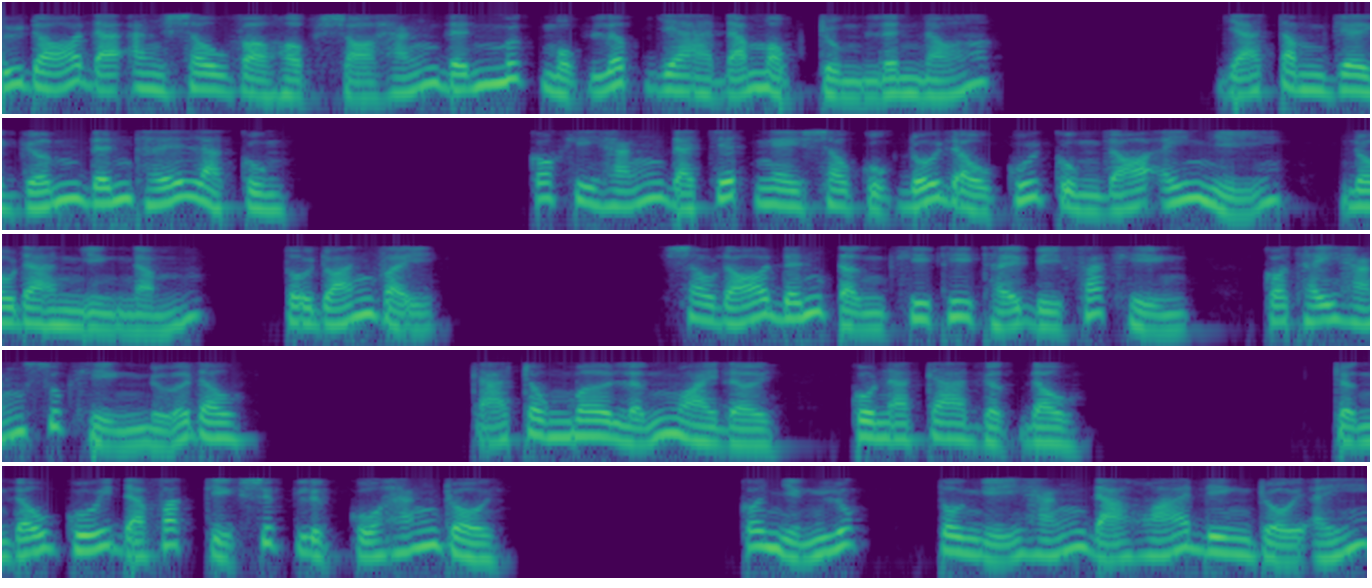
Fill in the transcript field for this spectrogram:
Thứ đó đã ăn sâu vào hộp sọ hắn đến mức một lớp da đã mọc trùng lên nó. Giả tâm ghê gớm đến thế là cùng. Có khi hắn đã chết ngay sau cuộc đối đầu cuối cùng đó ấy nhỉ, Noda nghiền ngẫm, tôi đoán vậy. Sau đó đến tận khi thi thể bị phát hiện, có thấy hắn xuất hiện nữa đâu. Cả trong mơ lẫn ngoài đời, Konaka gật đầu. Trận đấu cuối đã vắt kiệt sức lực của hắn rồi. Có những lúc, tôi nghĩ hắn đã hóa điên rồi ấy.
